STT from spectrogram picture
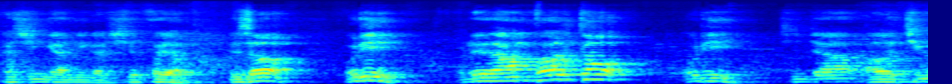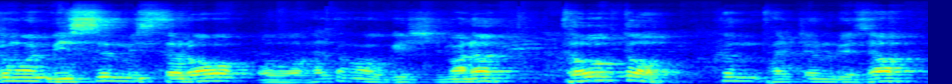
가신 게 아닌가 싶어요. 그래서 우리 우리 남팔도 우리 진짜 어, 지금은 미스 미스터로 어, 활동하고 계시지만은 더욱더 큰 발전을 위해서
